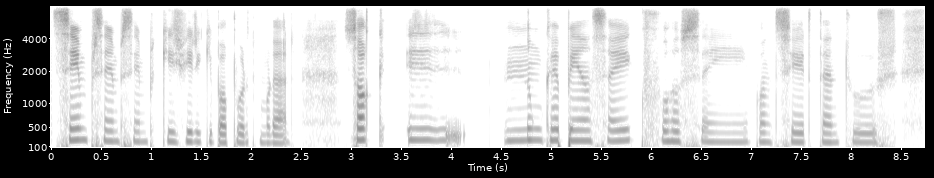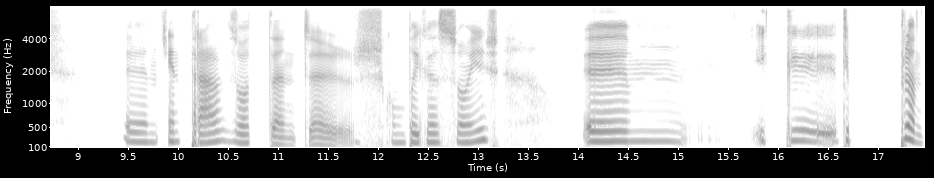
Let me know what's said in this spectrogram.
sempre, sempre, sempre quis vir aqui para o Porto morar. Só que eh, nunca pensei que fossem acontecer tantos eh, entraves ou tantas complicações eh, e que, tipo, pronto,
